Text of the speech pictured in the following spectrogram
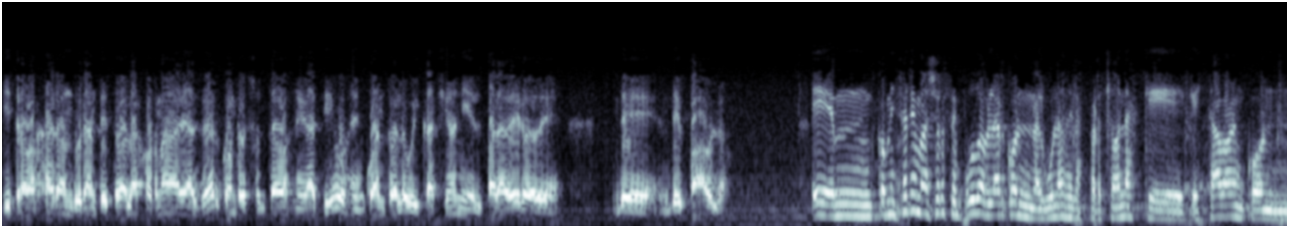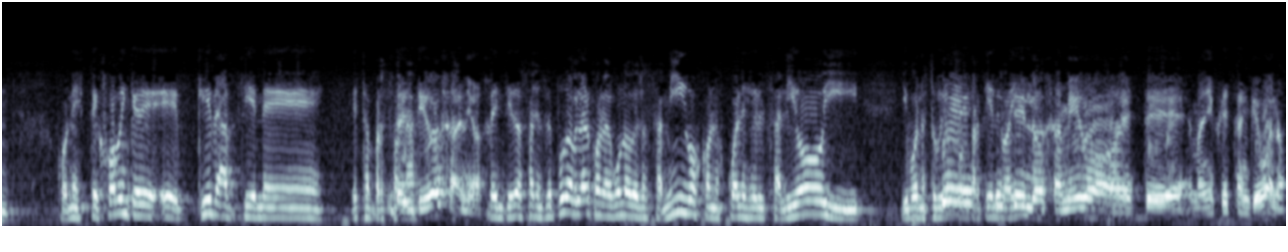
y trabajaron durante toda la jornada de ayer con resultados negativos en cuanto a la ubicación y el paradero de, de, de Pablo. Eh, comisario mayor, ¿se pudo hablar con algunas de las personas que, que estaban con, con este joven? Que, eh, ¿Qué edad tiene esta persona? 22 años. 22 años. ¿Se pudo hablar con alguno de los amigos con los cuales él salió y, y bueno, estuvieron Sí, compartiendo sí, ahí? sí, los amigos este, manifiestan que, bueno,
